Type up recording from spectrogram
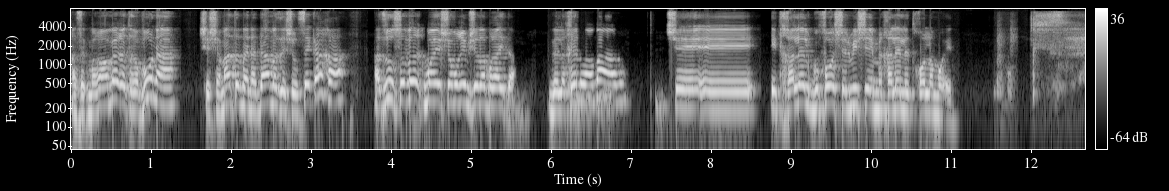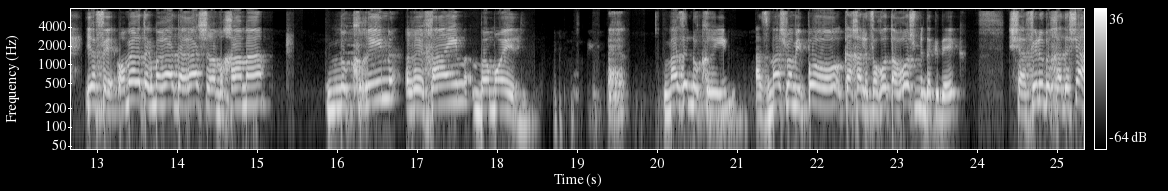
אז הגמרא אומרת, רב הונא ששמע את אדם הזה שעושה ככה, אז הוא סובר כמו השומרים של הברייתא. ולכן הוא אמר שיתחלל גופו של מי שמחלל את חול המועד. יפה, אומרת הגמרא דרש רב חמא נוקרין רחיים במועד. מה זה נוקרים? אז משמע מפה, ככה לפחות הראש מדקדק, שאפילו בחדשה,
